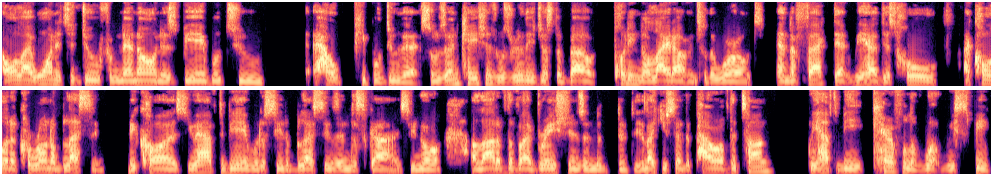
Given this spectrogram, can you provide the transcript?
all I wanted to do from then on is be able to help people do that. So Zencations was really just about putting the light out into the world. And the fact that we had this whole, I call it a corona blessing because you have to be able to see the blessings in disguise. You know, a lot of the vibrations and the, the, like you said, the power of the tongue. We have to be careful of what we speak.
